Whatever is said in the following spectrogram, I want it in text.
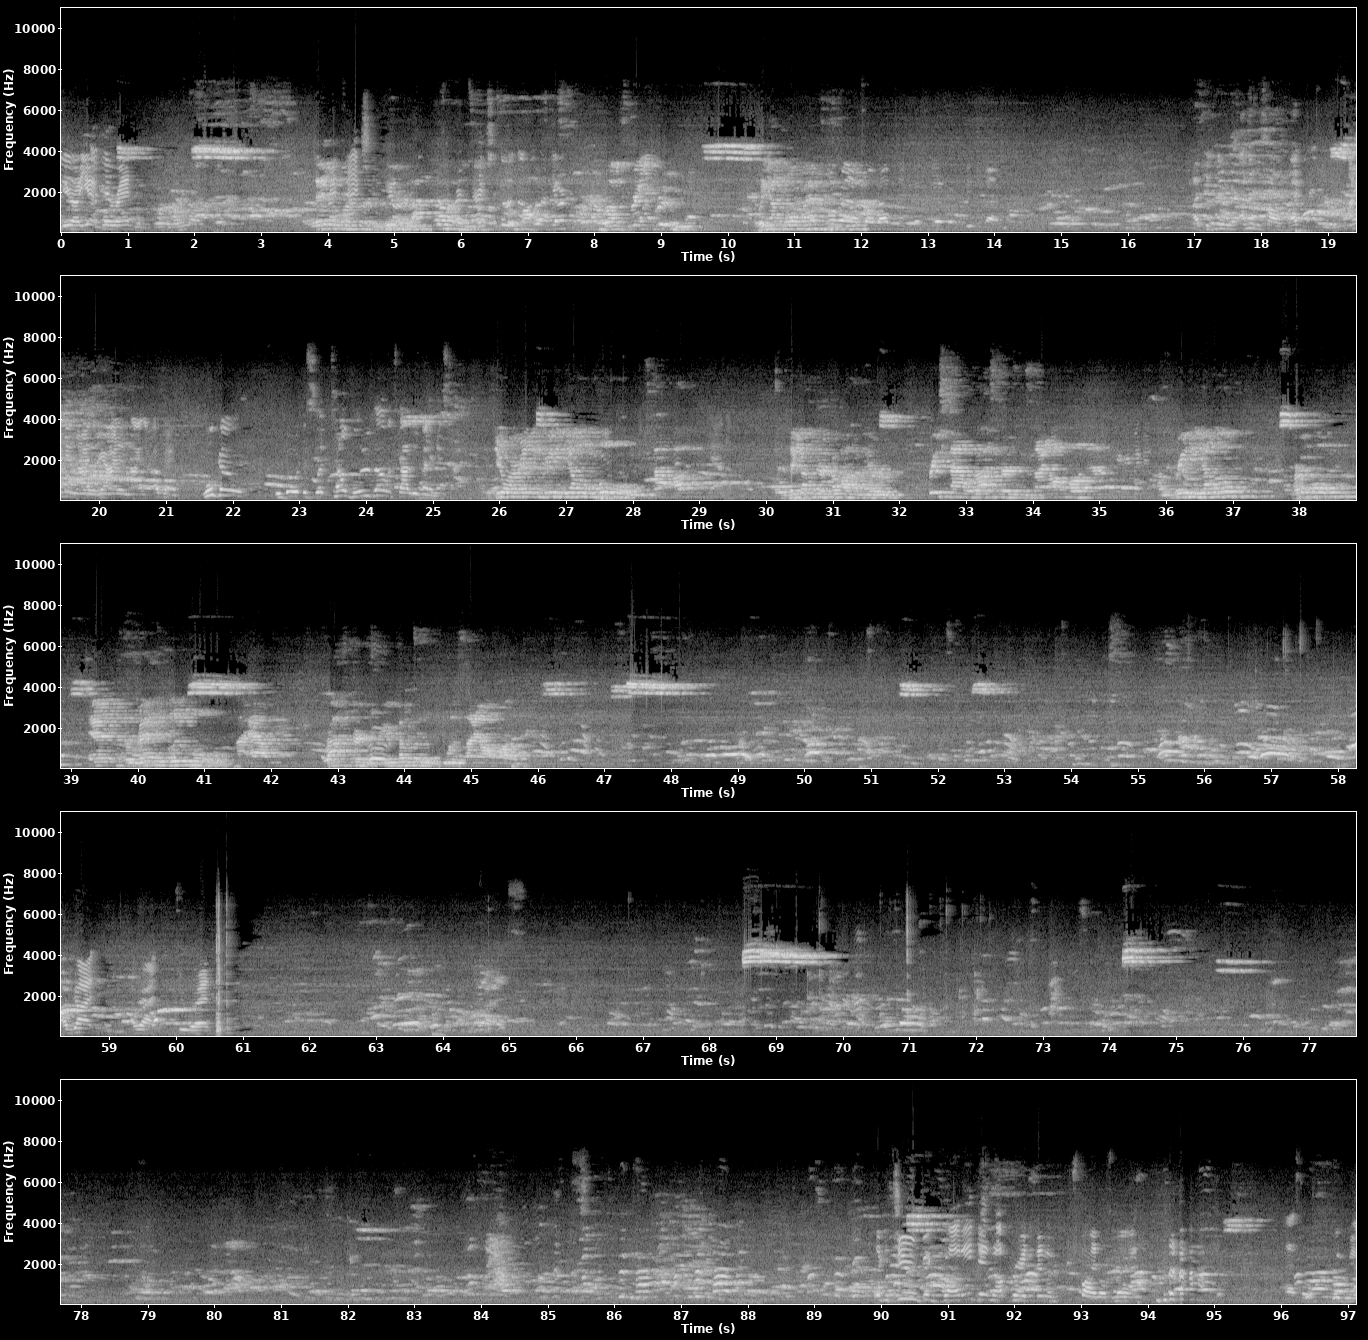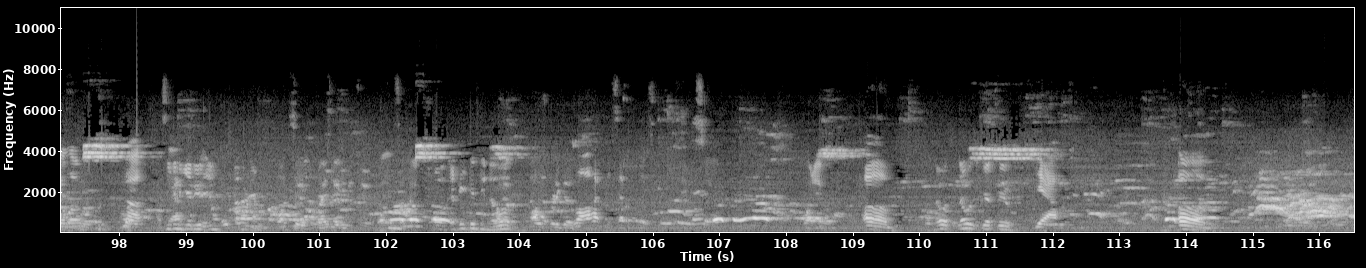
Zero, you have four red. We are not done. Run straight through. We got more matches. Four rounds on Rob beat the. I could never, I never saw a back. I didn't either. Yeah, I didn't either. Okay, we'll go. We'll go with the slip. Tell blue though, it's got to be better next time. You are in the green and yellow pool. Stop up. And pick up your, uh, your freestyle rosters and sign off on them. On the green and yellow, purple, and the red and blue pool. I have rosters for your coaches if you want to sign off on Look at you, big buddy, getting upgraded in the finals, man. Asshole, leave me alone. Nah. Is he gonna give you the input? One, two. Right, maybe two. If he gives you no, that was pretty good. Well, I'll have the seventh place. So, whatever. Um, Noah, Noah's good too. yeah. Um,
